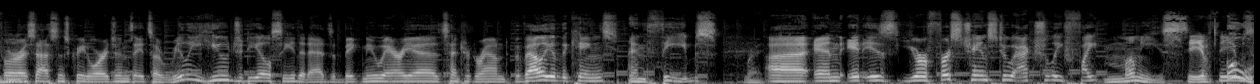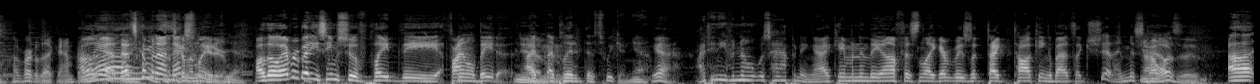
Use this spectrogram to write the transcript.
for Assassin's Creed Origins. It's a really huge DLC that adds a big new area centered around the Valley of the Kings and Thebes. Right. Uh, and it is your first chance to actually fight mummies. Sea of Thieves. I've heard of that game. Oh yeah, that's coming out It's next coming week. later. Yeah. Although everybody seems to have played the final beta. Yeah, I. I played it this weekend. Yeah. Yeah. I didn't even know it was happening. I came into the office and like everybody's like, like talking about. it. It's like shit. I missed out. How was it? Uh,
